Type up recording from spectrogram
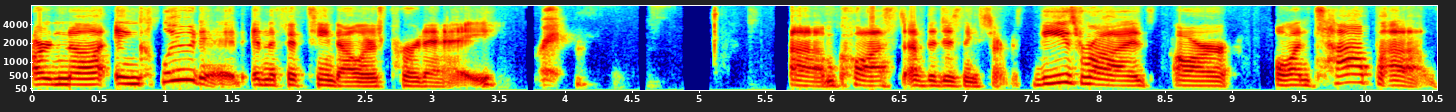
are not included in the fifteen dollars per day. Right. Um, cost of the Disney service. These rides are on top of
